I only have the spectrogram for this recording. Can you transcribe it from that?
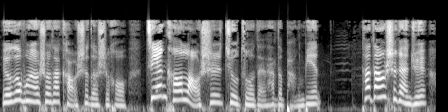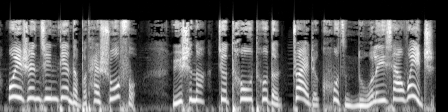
有个朋友说，他考试的时候，监考老师就坐在他的旁边，他当时感觉卫生巾垫的不太舒服，于是呢，就偷偷的拽着裤子挪了一下位置，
